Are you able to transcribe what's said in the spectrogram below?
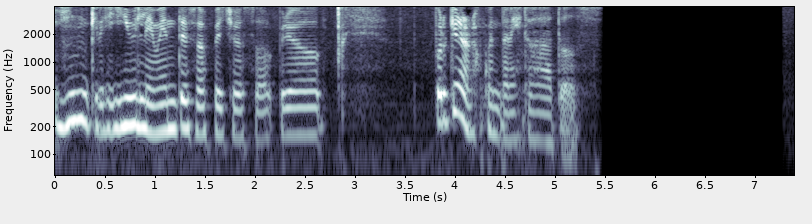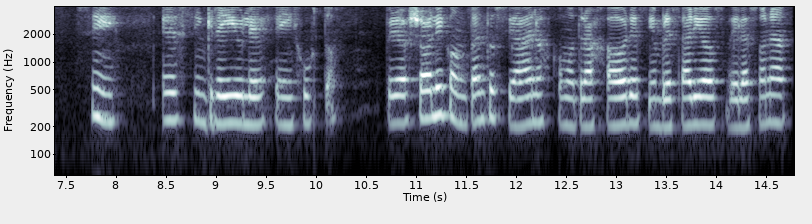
Increíblemente sospechoso, pero ¿por qué no nos cuentan estos datos? Sí, es increíble e injusto, pero yo hablé con tantos ciudadanos como trabajadores y empresarios de la zona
